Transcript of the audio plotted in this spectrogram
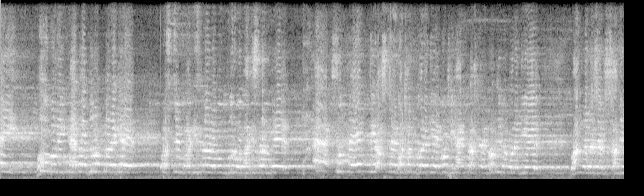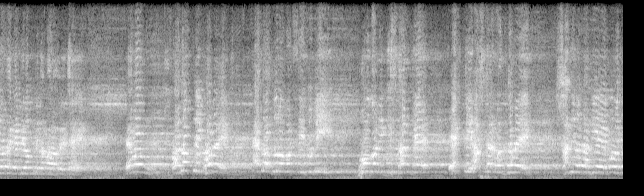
এই ভৌগোলিক এত দূরত্ব রেখে পশ্চিম পাকিস্তান এবং পূর্ব পাকিস্তানকে এক সূত্রে একটি রাষ্ট্রে গঠন করে দিয়ে গঠি এক রাষ্ট্রে গঠিত করে দিয়ে বাংলাদেশের স্বাধীনতাকে বিলম্বিত করা হয়েছে এবং অযৌক্তিক ভাবে এত দূরবর্তী দুটি ভৌগোলিক স্থানকে একটি রাষ্ট্রের মাধ্যমে স্বাধীনতা দিয়ে মূলত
